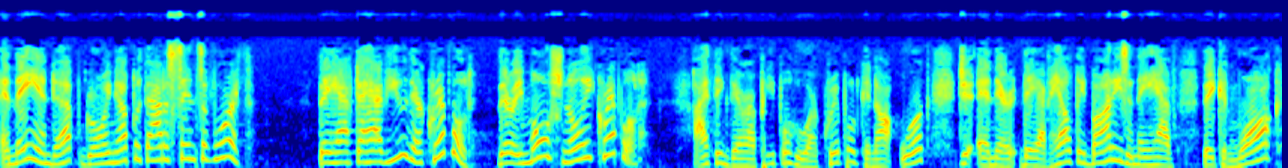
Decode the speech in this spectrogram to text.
and they end up growing up without a sense of worth. They have to have you. They're crippled. They're emotionally crippled. I think there are people who are crippled, cannot work, and they they have healthy bodies and they have they can walk,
